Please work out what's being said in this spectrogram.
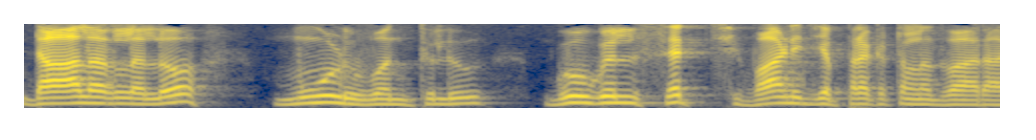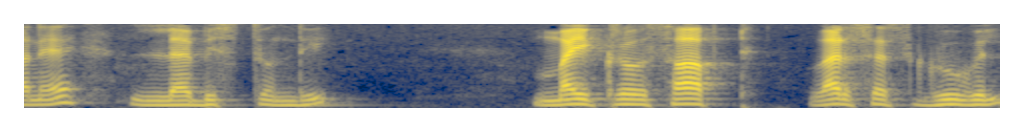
డాలర్లలో మూడు వంతులు గూగుల్ సెర్చ్ వాణిజ్య ప్రకటనల ద్వారానే లభిస్తుంది. Microsoft versus Google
